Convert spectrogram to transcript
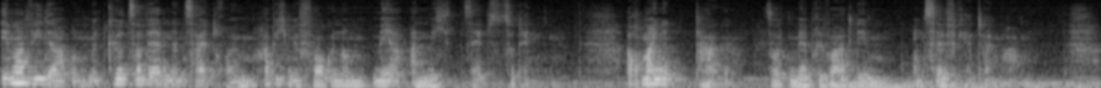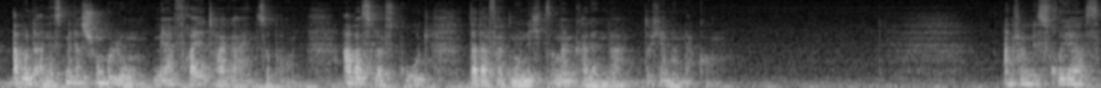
Immer wieder und mit kürzer werdenden Zeiträumen habe ich mir vorgenommen, mehr an mich selbst zu denken. Auch meine Tage sollten mehr Privatleben und Self-Care-Time haben. Ab und an ist mir das schon gelungen, mehr freie Tage einzubauen. Aber es läuft gut, da darf halt nur nichts in meinem Kalender durcheinander kommen. Anfang des Frühjahrs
